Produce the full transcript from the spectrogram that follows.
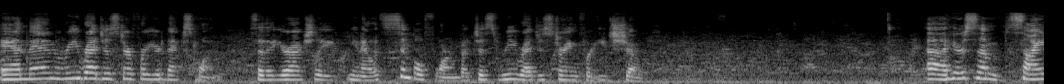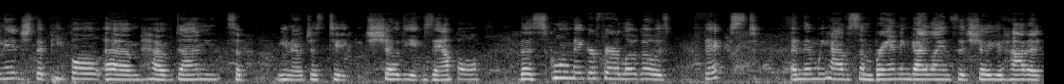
and then re-register for your next one so that you're actually, you know, it's simple form, but just re-registering for each show. Uh, here's some signage that people um, have done to, you know, just to show the example. The School Maker Faire logo is fixed. And then we have some branding guidelines that show you how to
